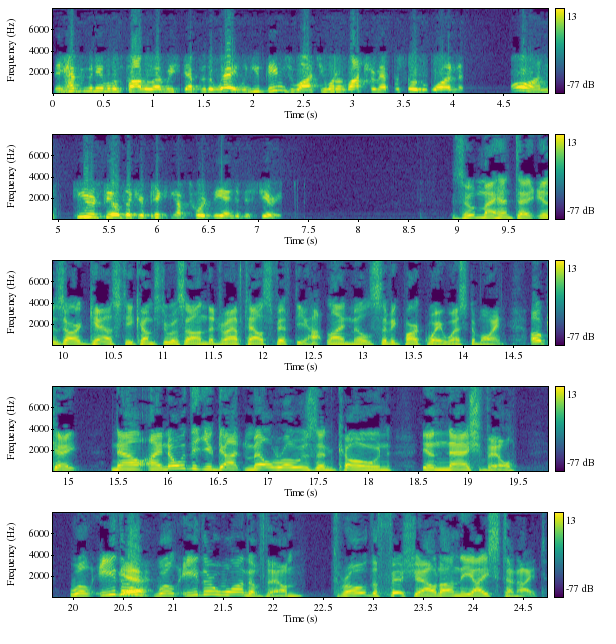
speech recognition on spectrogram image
they haven't been able to follow every step of the way. When you binge watch, you want to watch from episode one on. Here it feels like you're picking up towards the end of the series. Zubin Mehenti is our guest. He comes to us on the Draft House 50 Hotline Mills Civic Parkway, West Des Moines. Okay, now I know that you got Melrose and Cone in Nashville. Will either Yeah. will either one of them throw the fish out on the ice tonight?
